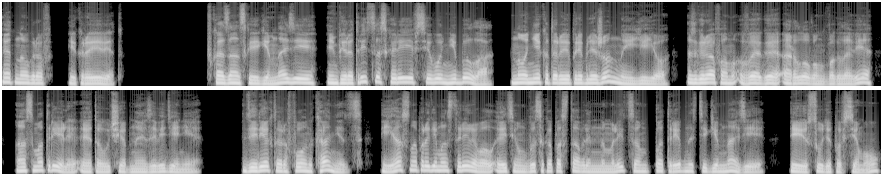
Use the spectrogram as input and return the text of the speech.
этнограф и краевед. В Казанской гимназии императрица, скорее всего, не была, но некоторые приближенные ее с графом В.Г. Орловым во главе осмотрели это учебное заведение. Директор фон Канец ясно продемонстрировал этим высокопоставленным лицам потребности гимназии, и, судя по всему,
